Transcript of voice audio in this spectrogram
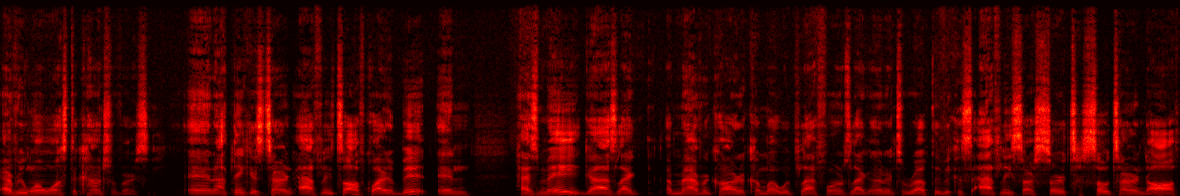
everyone wants the controversy. And I think it's turned athletes off quite a bit and has made guys like a Maverick Carter come up with platforms like Uninterrupted because athletes are so, so turned off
